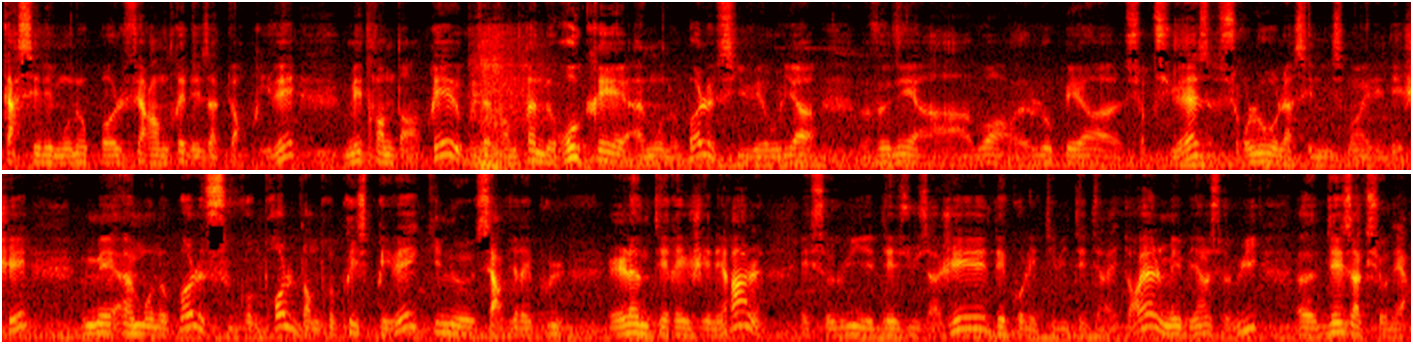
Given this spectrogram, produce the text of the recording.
casser les monopoles, faire entrer des acteurs privés. Mais 30 ans après, vous êtes en train de recréer un monopole. Si Veolia venait à avoir l'OPA sur Suez, sur l'eau, l'assainissement et les déchets, mais un monopole sous contrôle d'entreprises privées qui ne serviraient plus l'intérêt général et celui des usagers, des collectivités territoriales, mais bien celui euh, des actionnaires.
